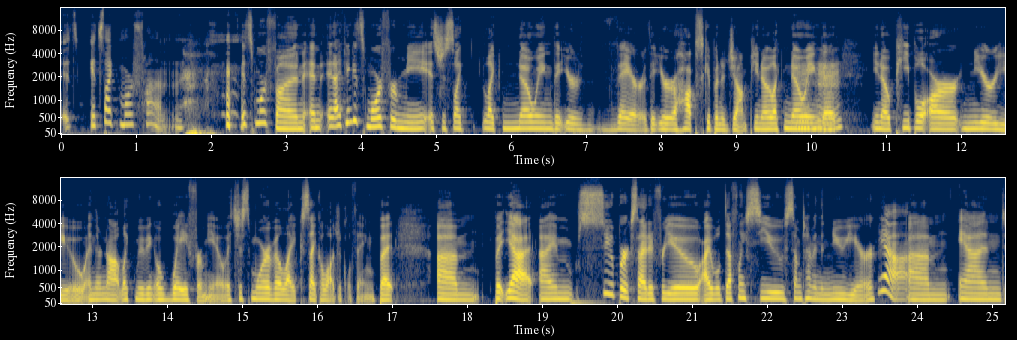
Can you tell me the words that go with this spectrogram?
it's it's like more fun. it's more fun and, and i think it's more for me it's just like like knowing that you're there that you're a hop skip and a jump you know like knowing that you know people are near you and they're not like moving away from you. It's just more of a like psychological thing but um but yeah i'm super excited for you. I will definitely see you sometime in the new year. Yeah. um and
